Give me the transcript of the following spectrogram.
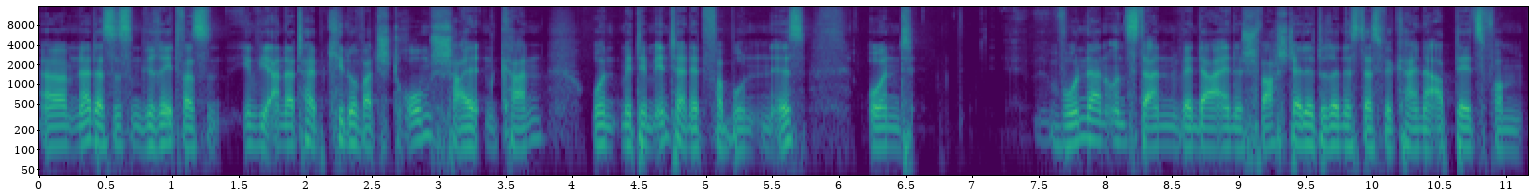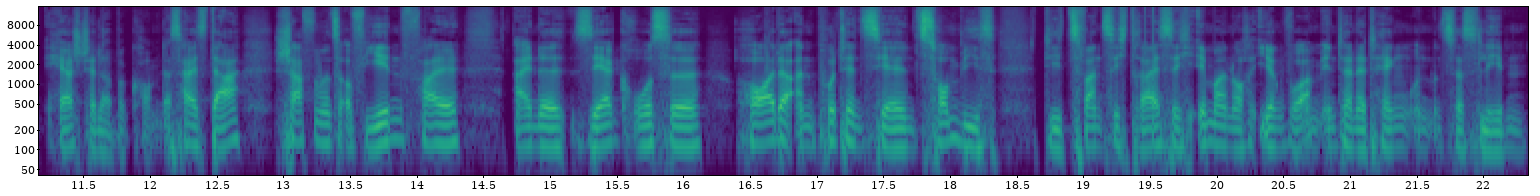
Ähm, ne, das ist ein Gerät, was irgendwie anderthalb Kilowatt Strom schalten kann und mit dem Internet verbunden ist. Und wundern uns dann, wenn da eine Schwachstelle drin ist, dass wir keine Updates vom Hersteller bekommen. Das heißt, da schaffen wir uns auf jeden Fall eine sehr große Horde an potenziellen Zombies, die 2030 immer noch irgendwo am Internet hängen und uns das Leben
